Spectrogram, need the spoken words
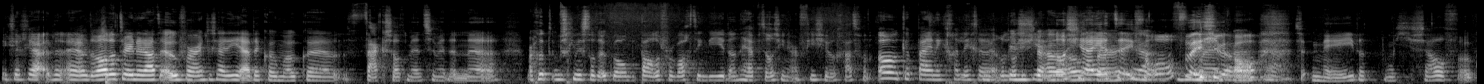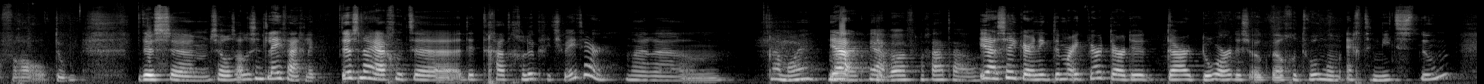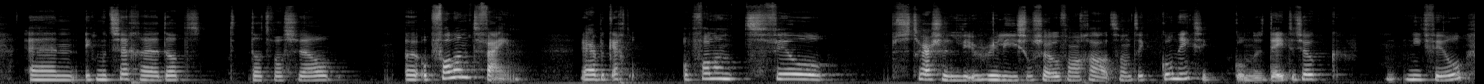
ik zeg, ja, eh, we hadden het er inderdaad over. En toen zei hij, ja, er komen ook eh, vaak zat mensen met een... eh, maar goed, misschien is dat ook wel een bepaalde verwachting die je dan hebt als je naar een fysio gaat. Van, oh, ik heb pijn, ik ga liggen. Ja, los pilletje je, los jij het even Ja, op, weet je wel. Ja. Nee, dat moet je zelf ook vooral doen. Dus ehm, zoals alles in het leven eigenlijk. Dus nou ja, goed, dit gaat gelukkig iets beter. Maar... ehm, Nou, mooi. Ja. Maar ja, wel even in de gaten houden. ja, zeker. En ik, maar ik werd daardoor dus ook wel gedwongen om echt niets te doen. En ik moet zeggen, dat, dat was wel eh, opvallend fijn. Daar heb ik echt opvallend veel stress rele- release of zo van gehad. Want ik kon niks. Ik kon, dus- deed dus ook niet veel.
